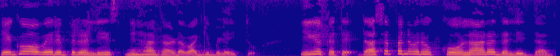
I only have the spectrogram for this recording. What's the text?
ಹೇಗೋ ಅವರಿಬ್ಬರಲ್ಲಿ ಸ್ನೇಹ ಗಾಢವಾಗಿ ಬೆಳೆಯಿತು. ಈಗ ಕತೆ. ದಾಸಪ್ಪನವರು ಕೋಲಾರದಲ್ಲಿದ್ದಾಗ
